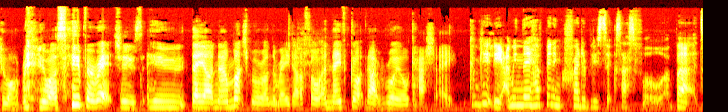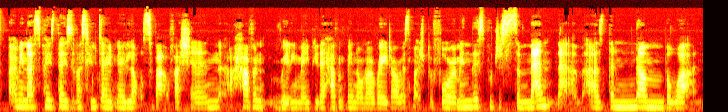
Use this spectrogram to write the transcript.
who are who are super rich, who's who they are now much more on the radar for, and they've got that royal cachet. Completely. I mean, they have been incredibly successful, but I mean, I suppose those of us who don't know lots about fashion haven't really, maybe they haven't been on our radar as much before. I mean, this will just cement them as the number one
